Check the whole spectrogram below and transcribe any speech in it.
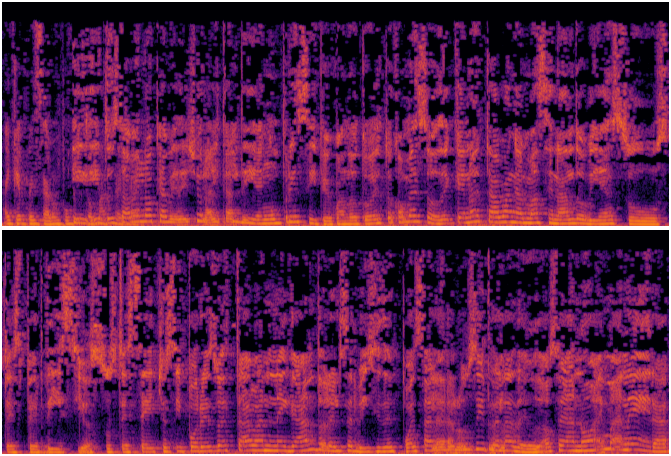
Hay que pensar un Y, poquito y más tú allá. sabes lo que había dicho la alcaldía en un principio, cuando todo esto comenzó, de que no estaban almacenando bien sus desperdicios, sus desechos, y por eso estaban negándole el servicio y después sale a relucir de la deuda. O sea, no hay manera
